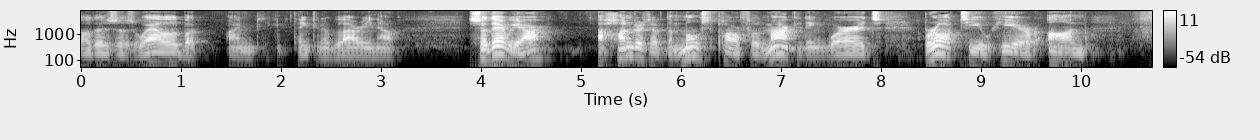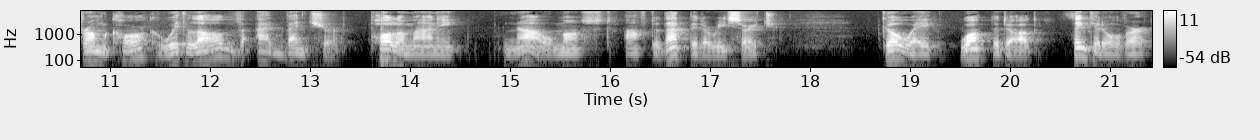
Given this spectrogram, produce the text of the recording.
others as well, but I'm thinking of Larry now. So there we are, a hundred of the most powerful marketing words brought to you here on From Cork with Love Adventure. Paul O'Mahony now must, after that bit of research, go away, walk the dog, think it over,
